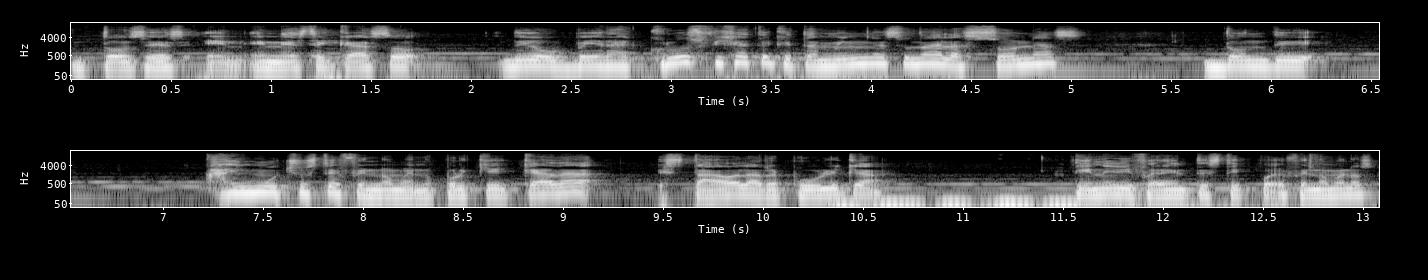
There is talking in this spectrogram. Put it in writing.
Entonces, en, en este caso, digo, Veracruz, fíjate que también es una de las zonas donde hay mucho este fenómeno, porque cada estado de la República tiene diferentes tipos de fenómenos,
